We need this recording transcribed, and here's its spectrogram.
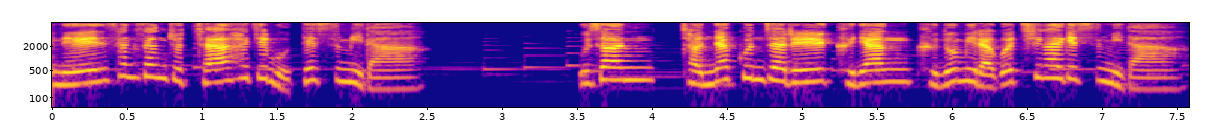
는 상상조차 하지 못했습니다. 우선 전약혼자를 그냥 그놈이라고 칭하겠습니다.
